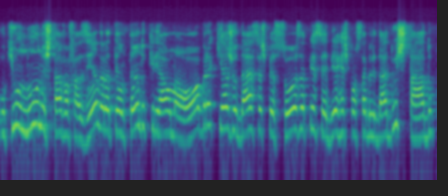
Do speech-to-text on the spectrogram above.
O que o Nuno estava fazendo era tentando criar uma obra que ajudasse as pessoas a perceber a responsabilidade do Estado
